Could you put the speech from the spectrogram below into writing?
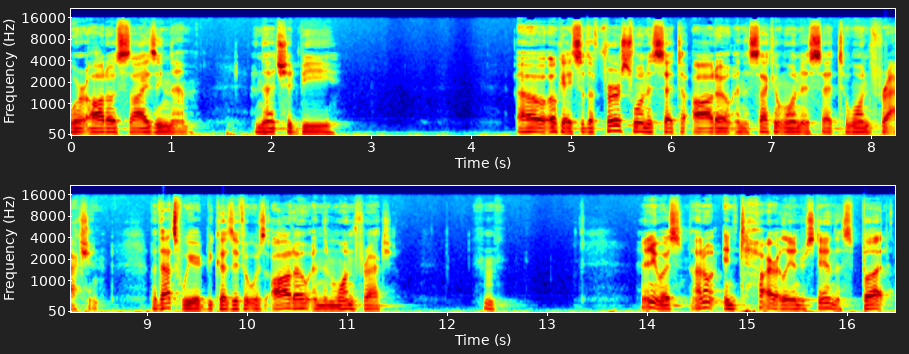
we're auto sizing them. And that should be Oh, okay. So the first one is set to auto and the second one is set to one fraction. But that's weird because if it was auto and then one fraction. Hmm. Anyways, I don't entirely understand this, but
